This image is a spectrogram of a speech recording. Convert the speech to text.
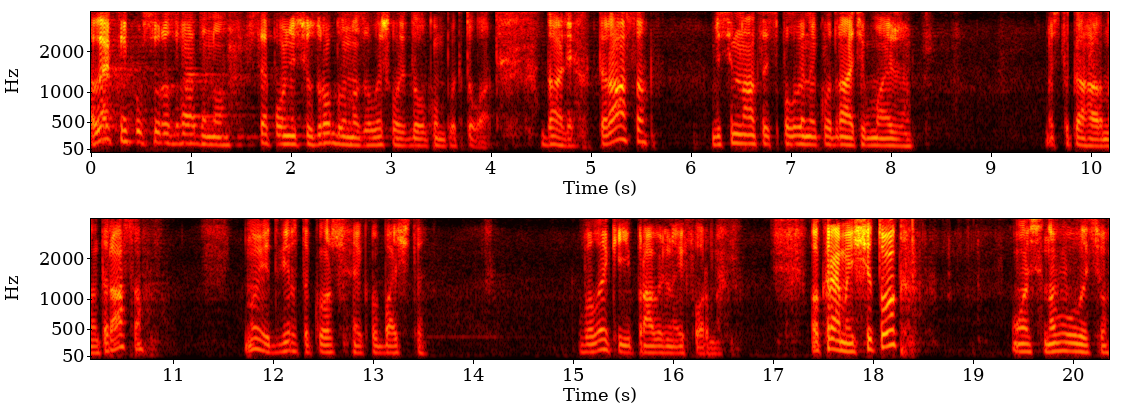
Електрику всю розведено, все повністю зроблено, залишилось доукомплектувати. Далі тераса 18,5 квадратів майже. Ось така гарна тераса. Ну і двір також, як ви бачите, великий і правильної форми. Окремий щиток. Ось на вулицю.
